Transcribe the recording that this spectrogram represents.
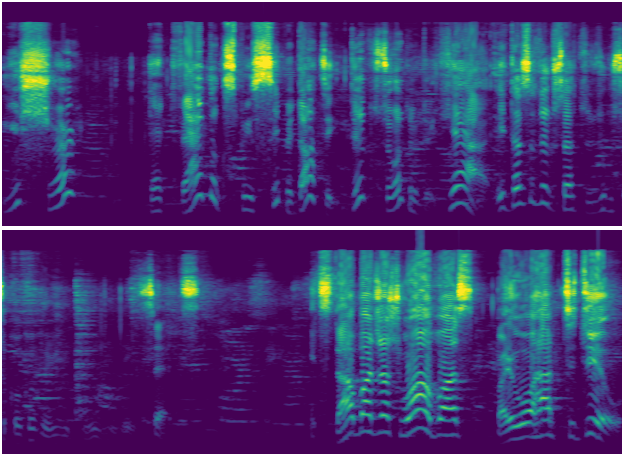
you sure? That van looks pretty super naughty. Yeah, it doesn't look so good. It says. It's not much as one of us, but it will have to do.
